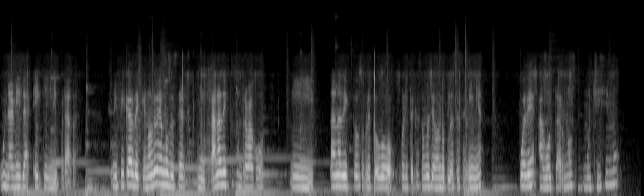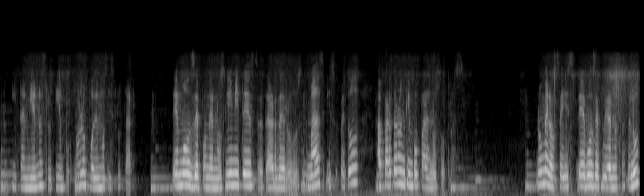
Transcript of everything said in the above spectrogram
una vida equilibrada. Significa de que no debemos de ser ni tan adictos al trabajo, ni tan adictos, sobre todo ahorita que estamos llevando clases en línea, puede agotarnos muchísimo y también nuestro tiempo, no lo podemos disfrutar. Debemos de ponernos límites, tratar de reducir más y sobre todo apartar un tiempo para nosotros. Número 6. Debemos de cuidar nuestra salud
